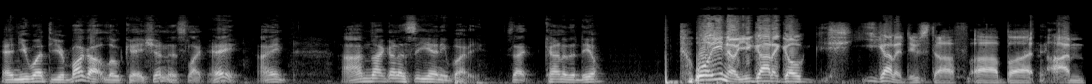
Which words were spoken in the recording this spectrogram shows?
and you went to your bug out location. It's like, hey, I I'm not going to see anybody. Is that kind of the deal? Well, you know, you got to go, you got to do stuff. Uh, but I'm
